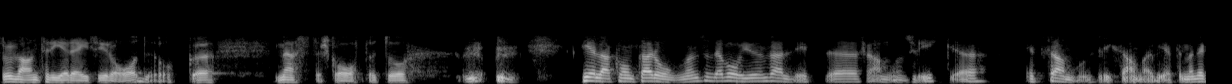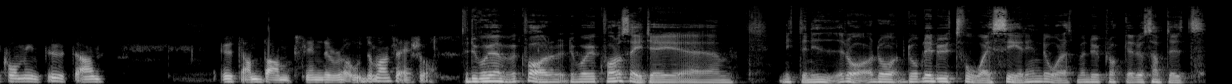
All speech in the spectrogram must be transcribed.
så vi vann tre race i rad och äh, mästerskapet och hela konkarongen så det var ju en väldigt eh, framgångsrik, ett framgångsrikt samarbete men det kom inte utan utan bumps in the road om man säger så. För du var ju även kvar, du var ju kvar hos AJ eh, 99 då. då. Då blev du ju tvåa i serien det året men du plockade ju samtidigt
